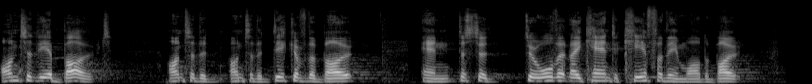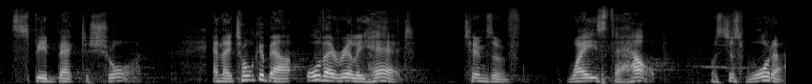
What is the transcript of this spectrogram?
onto their boat, onto the, onto the deck of the boat, and just to do all that they can to care for them while the boat sped back to shore. And they talk about all they really had in terms of ways to help was just water.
